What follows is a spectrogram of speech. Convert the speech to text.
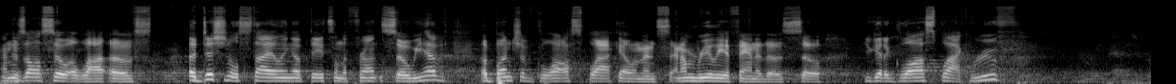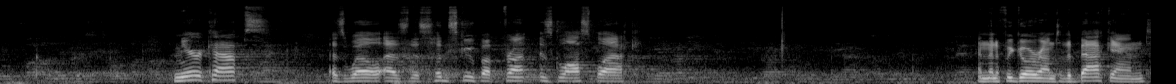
And there's also a lot of additional styling updates on the front. So we have a bunch of gloss black elements, and I'm really a fan of those. So you get a gloss black roof, mirror caps, as well as this hood scoop up front is gloss black. And then if we go around to the back end,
